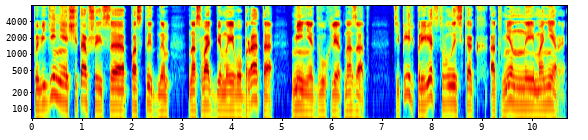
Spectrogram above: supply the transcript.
Поведение, считавшееся постыдным на свадьбе моего брата менее двух лет назад, теперь приветствовалось как отменные манеры.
